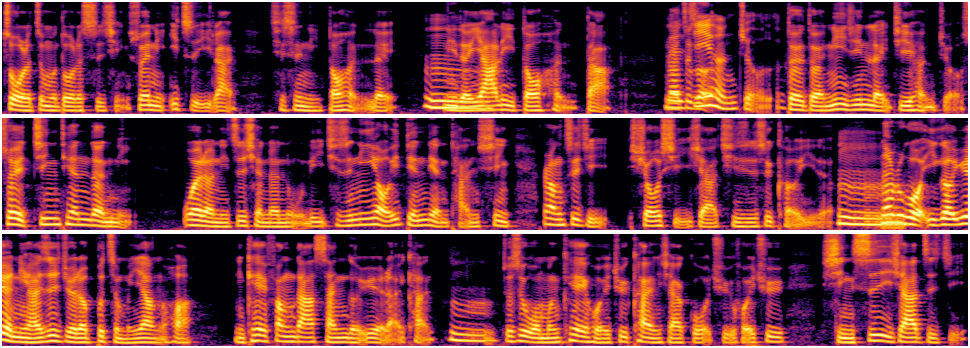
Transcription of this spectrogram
做了这么多的事情，所以你一直以来其实你都很累，你的压力都很大，累积很久了。对对，你已经累积很久，所以今天的你，为了你之前的努力，其实你有一点点弹性，让自己休息一下，其实是可以的。嗯，那如果一个月你还是觉得不怎么样的话，你可以放大三个月来看。嗯，就是我们可以回去看一下过去，回去醒思一下自己。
